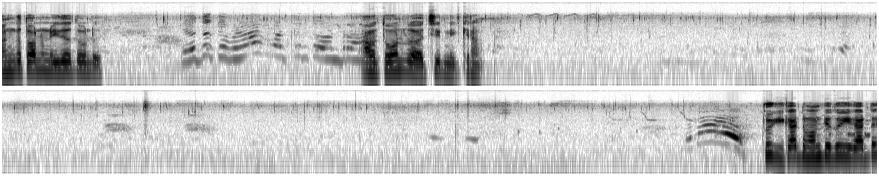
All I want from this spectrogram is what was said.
அங்கே தோண்டணும் இதை தோண்டு. அவன் தோண்டில் வச்சுட்டு நிற்கிறான் தூக்கி காட்டு மம்டி தூக்கி காட்டு.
